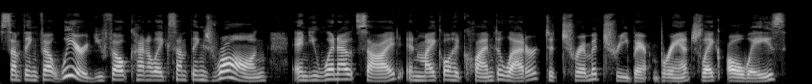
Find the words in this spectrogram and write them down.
something felt weird. You felt kind of like something's wrong, and you went outside, and Michael had climbed a ladder to trim a tree ba- branch, like always,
